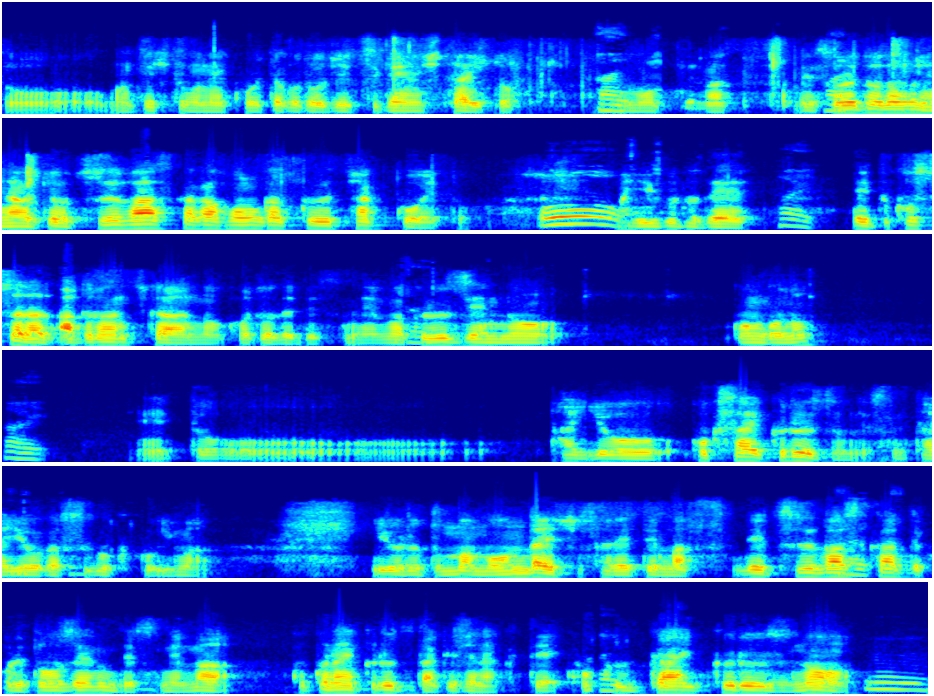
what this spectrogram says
と、まあ、ぜひともね、こういったことを実現したいとはい。思ってます。で、それとともになんか今日、ツーバース化が本格着工へと。いうことで、はい。えっと、コスタラ・アトランティカのことでですね、まあ、はいクルーズ船の今後の、はい。えっと、対応、国際クルーズのですね、対応がすごくこう今、いろいろとまあ問題視されてます。で、ツーバース化ってこれ当然ですね、まあ、国内クルーズだけじゃなくて、国外クルーズの、うん。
